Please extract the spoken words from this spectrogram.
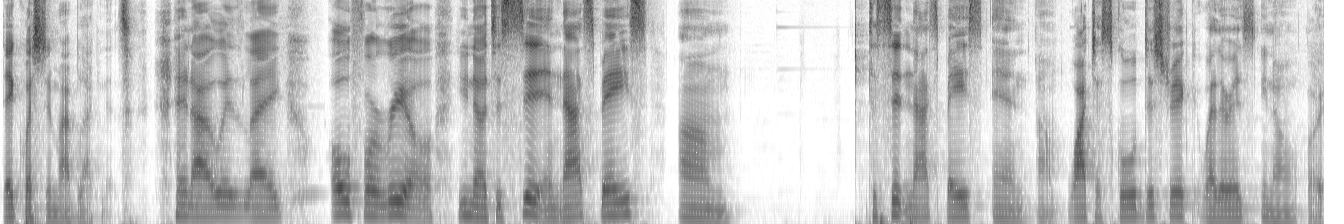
they questioned my blackness, and I was like, oh for real you know to sit in that space um, to sit in that space and um, watch a school district whether it's you know or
